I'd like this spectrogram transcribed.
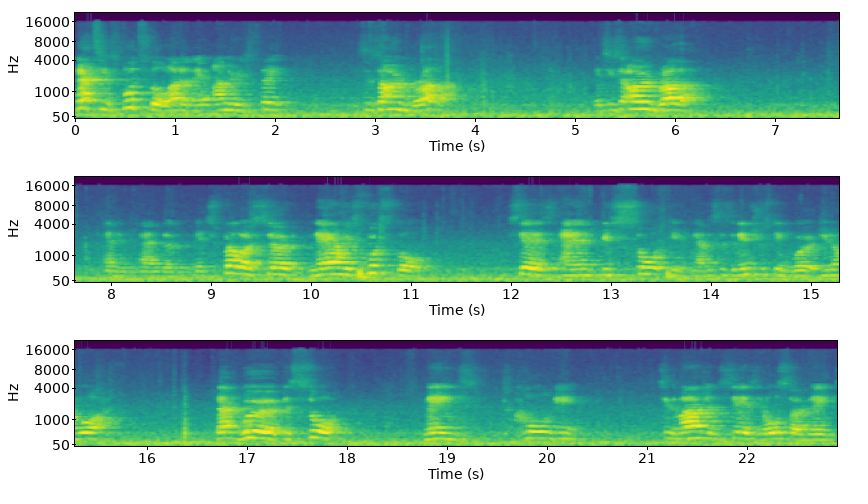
That's his footstool under, there, under his feet. It's his own brother. It's his own brother. And, and uh, his fellow servant, now his footstool, says, and besought him. Now, this is an interesting word. You know why? That word, besought, means to call near. See, the margin says it also means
